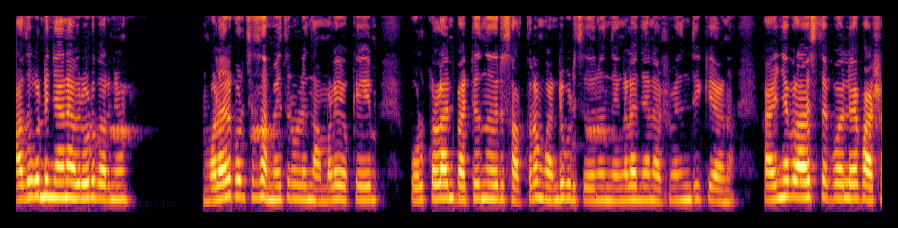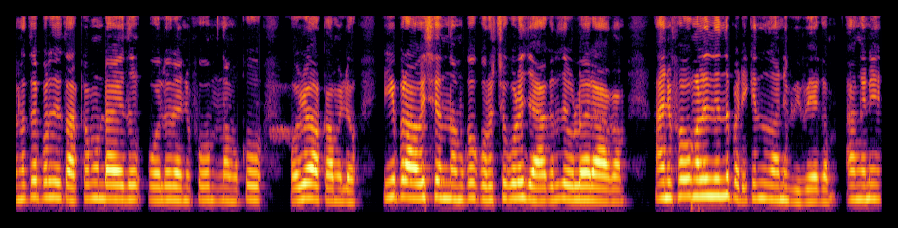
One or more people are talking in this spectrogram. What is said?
അതുകൊണ്ട് ഞാൻ അവരോട് പറഞ്ഞു വളരെ കുറച്ച് സമയത്തിനുള്ളിൽ നമ്മളെയൊക്കെയും ഉൾക്കൊള്ളാൻ പറ്റുന്ന ഒരു സത്രം കണ്ടുപിടിച്ചതിന് നിങ്ങളെ ഞാൻ അഭിനന്ദിക്കുകയാണ്. കഴിഞ്ഞ പ്രാവശ്യത്തെ പോലെ ഭക്ഷണത്തെ പ്രതി തർക്കമുണ്ടായത് പോലൊരു അനുഭവം നമുക്ക് ഒഴിവാക്കാമല്ലോ. ഈ പ്രാവശ്യം നമുക്ക് കുറച്ചുകൂടി ജാഗ്രതയുള്ളവരാകാം. അനുഭവങ്ങളിൽ നിന്ന് പഠിക്കുന്നതാണ് വിവേകം. അങ്ങനെ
